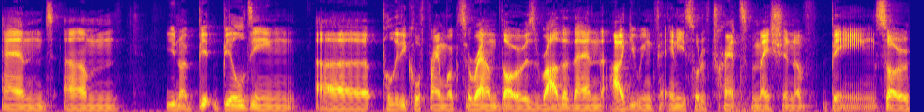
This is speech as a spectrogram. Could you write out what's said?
and um, you know b- building uh, political frameworks around those rather than arguing for any sort of transformation of being so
